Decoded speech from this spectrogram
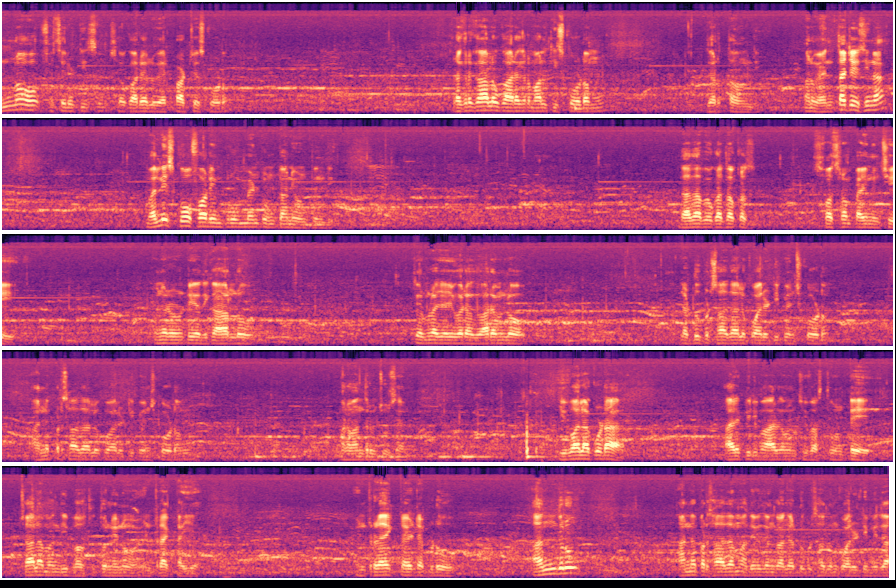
ఎన్నో ఫెసిలిటీస్ సౌకర్యాలు ఏర్పాటు చేసుకోవడం రకరకాల కార్యక్రమాలు తీసుకోవడం జరుగుతూ ఉంది. మనం ఎంత చేసినా మళ్ళీ స్కోప్ ఫర్ ఇంప్రూవ్మెంట్ ఉంటూనే ఉంటుంది. దాదాపు గత ఒక సంవత్సరం పై నుంచి ఉన్నటువంటి అధికారులు తిరుమల జయవారి ఆధ్వర్యంలో ద్వారంలో ప్రసాదాలు క్వాలిటీ పెంచుకోవడం అన్న ప్రసాదాలు క్వాలిటీ పెంచుకోవడం మనమందరం చూసాం ఇవాళ కూడా ఆలిపిరి మార్గం నుంచి వస్తూ ఉంటే చాలామంది భక్తులతో నేను ఇంటరాక్ట్ అయ్యా. ఇంటరాక్ట్ అయ్యేటప్పుడు అందరూ అన్నప్రసాదం అదేవిధంగా లడ్డు ప్రసాదం క్వాలిటీ మీద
